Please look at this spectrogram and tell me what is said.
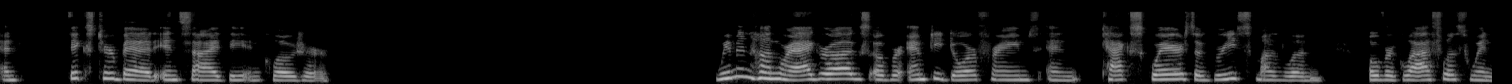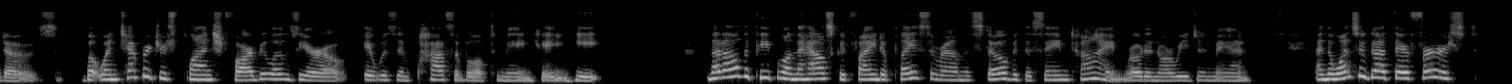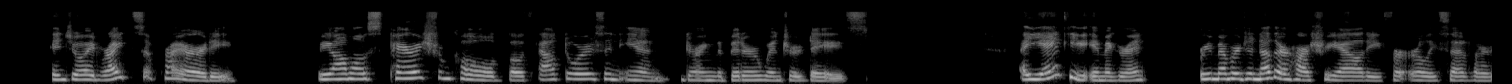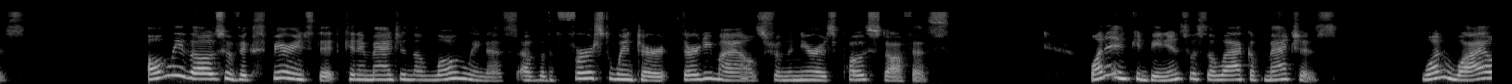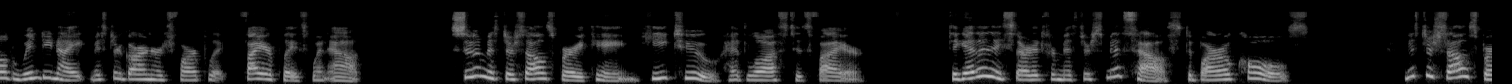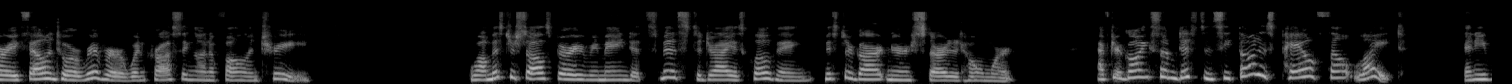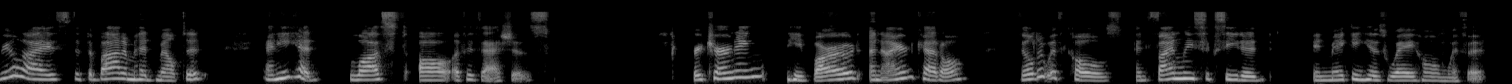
and fixed her bed inside the enclosure. Women hung rag rugs over empty door frames and tacked squares of grease muslin over glassless windows, but when temperatures plunged far below zero, it was impossible to maintain heat. Not all the people in the house could find a place around the stove at the same time, wrote a Norwegian man. And the ones who got there first enjoyed rights of priority. We almost perished from cold, both outdoors and in, during the bitter winter days. A Yankee immigrant remembered another harsh reality for early settlers. Only those who've experienced it can imagine the loneliness of the first winter 30 miles from the nearest post office. One inconvenience was the lack of matches. One wild, windy night, Mr. Garner's fireplace went out. Soon Mr. Salisbury came. He too had lost his fire. Together they started for Mr. Smith's house to borrow coals. Mr. Salisbury fell into a river when crossing on a fallen tree. While Mr. Salisbury remained at Smith's to dry his clothing, Mr. Garner started homeward. After going some distance, he thought his pail felt light, and he realized that the bottom had melted and he had lost all of his ashes. Returning, he borrowed an iron kettle, filled it with coals, and finally succeeded in making his way home with it.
